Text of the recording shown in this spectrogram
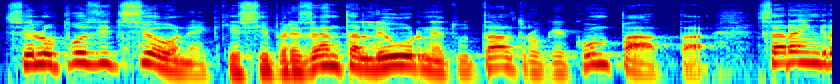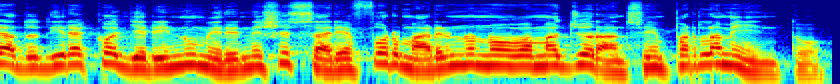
se l'opposizione, che si presenta alle urne tutt'altro che compatta, sarà in grado di raccogliere i numeri necessari a formare una nuova maggioranza in Parlamento,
